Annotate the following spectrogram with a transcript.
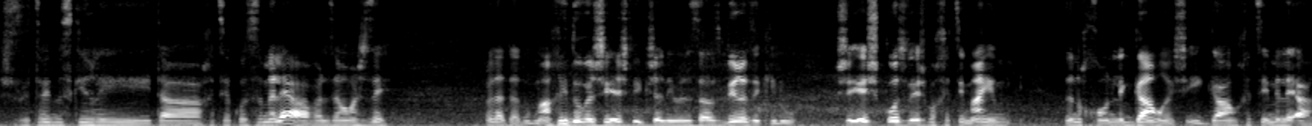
שזה תמיד מזכיר לי את החצי הכוס המלאה, אבל זה ממש זה. לא יודעת, זו הדוגמה הכי טובה שיש לי כשאני מנסה להסביר את זה, כאילו, כשיש כוס ויש בה חצי מים, זה נכון לגמרי שהיא גם חצי מלאה.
